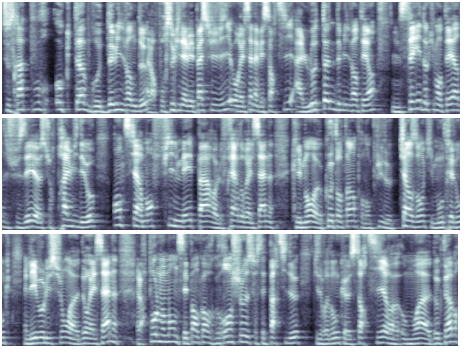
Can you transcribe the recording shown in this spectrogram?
Ce sera pour octobre 2022. Alors pour ceux qui n'avaient pas suivi, Orelsan avait sorti à l'automne 2021 une série documentaire diffusée sur Prime Video, entièrement filmée par le frère d'Orelsan, Clément Cotentin, pendant plus de 15 ans, qui montrait donc l'évolution d'Orelsan. Alors pour le moment, on ne sait pas encore grand chose sur cette partie 2 qui devrait donc sortir au mois d'octobre.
